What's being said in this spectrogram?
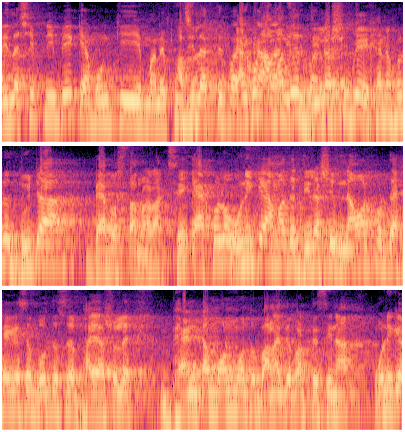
ডিলারশিপ নিবে কেমন কি মানে পুঁজি আচ্ছা, লাগতে পারে এখন আমাদের ডিলারশিপে এখানে হলো দুইটা ব্যবস্থা আমরা রাখছি। এক হলো উনিকে আমাদের ডিলারশিপ নেওয়ার পর দেখা গেছে বলতেছে ভাই আসলে ভ্যানটা মন মতো বানাইতে পারতেছি না। উনিকে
